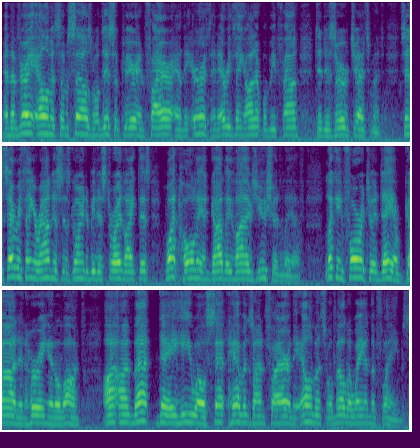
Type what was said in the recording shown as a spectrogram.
and the very elements themselves will disappear in fire, and the earth and everything on it will be found to deserve judgment. Since everything around us is going to be destroyed like this, what holy and godly lives you should live. Looking forward to a day of God and hurrying it along. On, that day, He will set heavens on fire, and the elements will melt away in the flames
